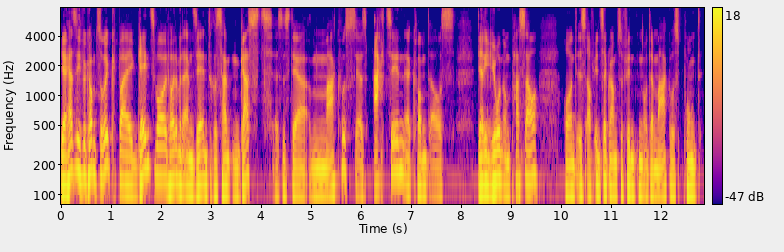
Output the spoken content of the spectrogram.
Ja, herzlich willkommen zurück bei Gainsvoid. Heute mit einem sehr interessanten Gast. Es ist der Markus. Er ist 18. Er kommt aus der Region um Passau und ist auf Instagram zu finden unter markus.de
